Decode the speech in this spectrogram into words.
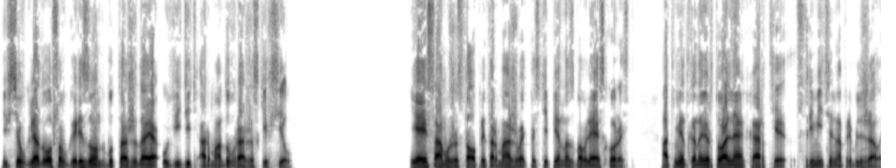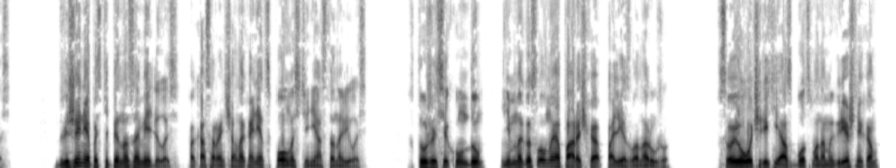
и все вглядывался в горизонт, будто ожидая увидеть армаду вражеских сил. Я и сам уже стал притормаживать, постепенно сбавляя скорость. Отметка на виртуальной карте стремительно приближалась. Движение постепенно замедлилось, пока саранча наконец полностью не остановилась. В ту же секунду немногословная парочка полезла наружу. В свою очередь я с боцманом и грешником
